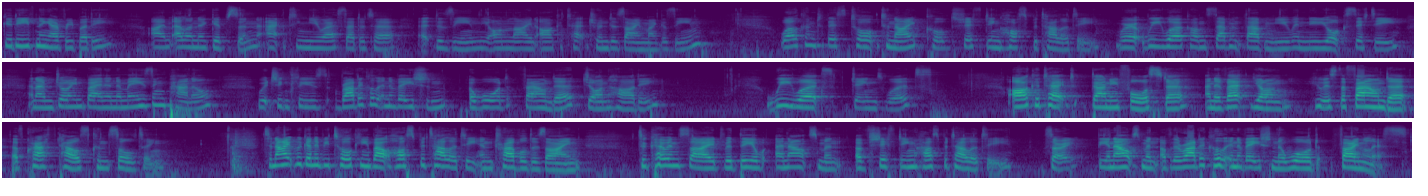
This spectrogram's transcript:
Good evening, everybody. I'm Eleanor Gibson, acting US editor at Dezeen, the online architecture and design magazine. Welcome to this talk tonight called Shifting Hospitality. We're at WeWork on 7th Avenue in New York City, and I'm joined by an amazing panel, which includes Radical Innovation Award founder John Hardy, WeWork's James Woods, architect Danny Forster, and Yvette Jong, who is the founder of Craft House Consulting. Tonight we're going to be talking about hospitality and travel design to coincide with the announcement of shifting hospitality, sorry, the announcement of the Radical Innovation Award finalists.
